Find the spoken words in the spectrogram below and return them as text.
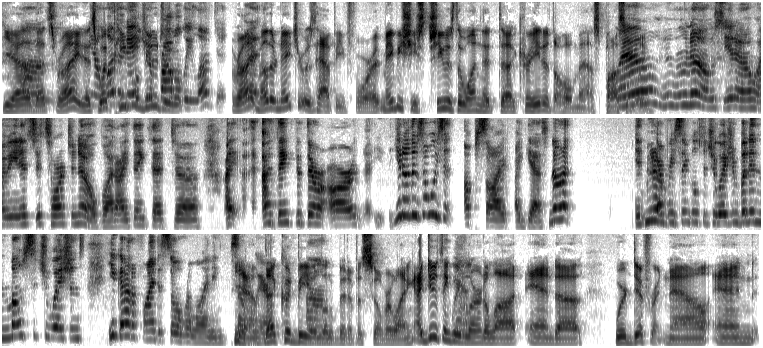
Yeah, um, that's right. That's you know, what Mother people Nature do. Probably loved it, right, but- Mother Nature was happy for it. Maybe she's she was the one that uh, created the whole mess. Possibly. Well, who knows? You know, I mean, it's it's hard to know, but I think that uh, I I think that there are, you know, there's always an upside, I guess, not in Yeah. every single situation, but in most situations, you got to find a silver lining somewhere. Yeah, that could be a Um, little bit of a silver lining. I do think we've yeah. learned a lot, and uh, we're different now. And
